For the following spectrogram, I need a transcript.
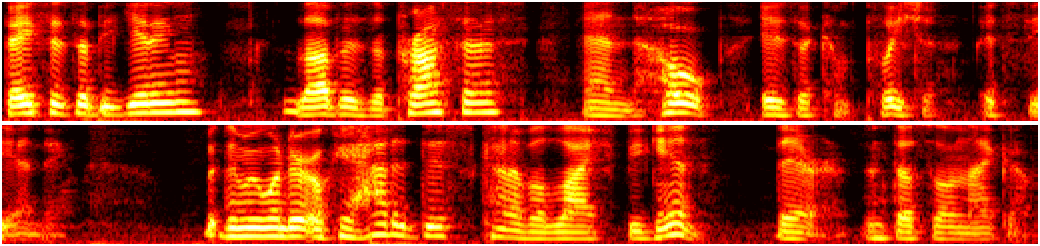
Faith is the beginning, love is the process, and hope is the completion. It's the ending. But then we wonder okay, how did this kind of a life begin there in Thessalonica?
